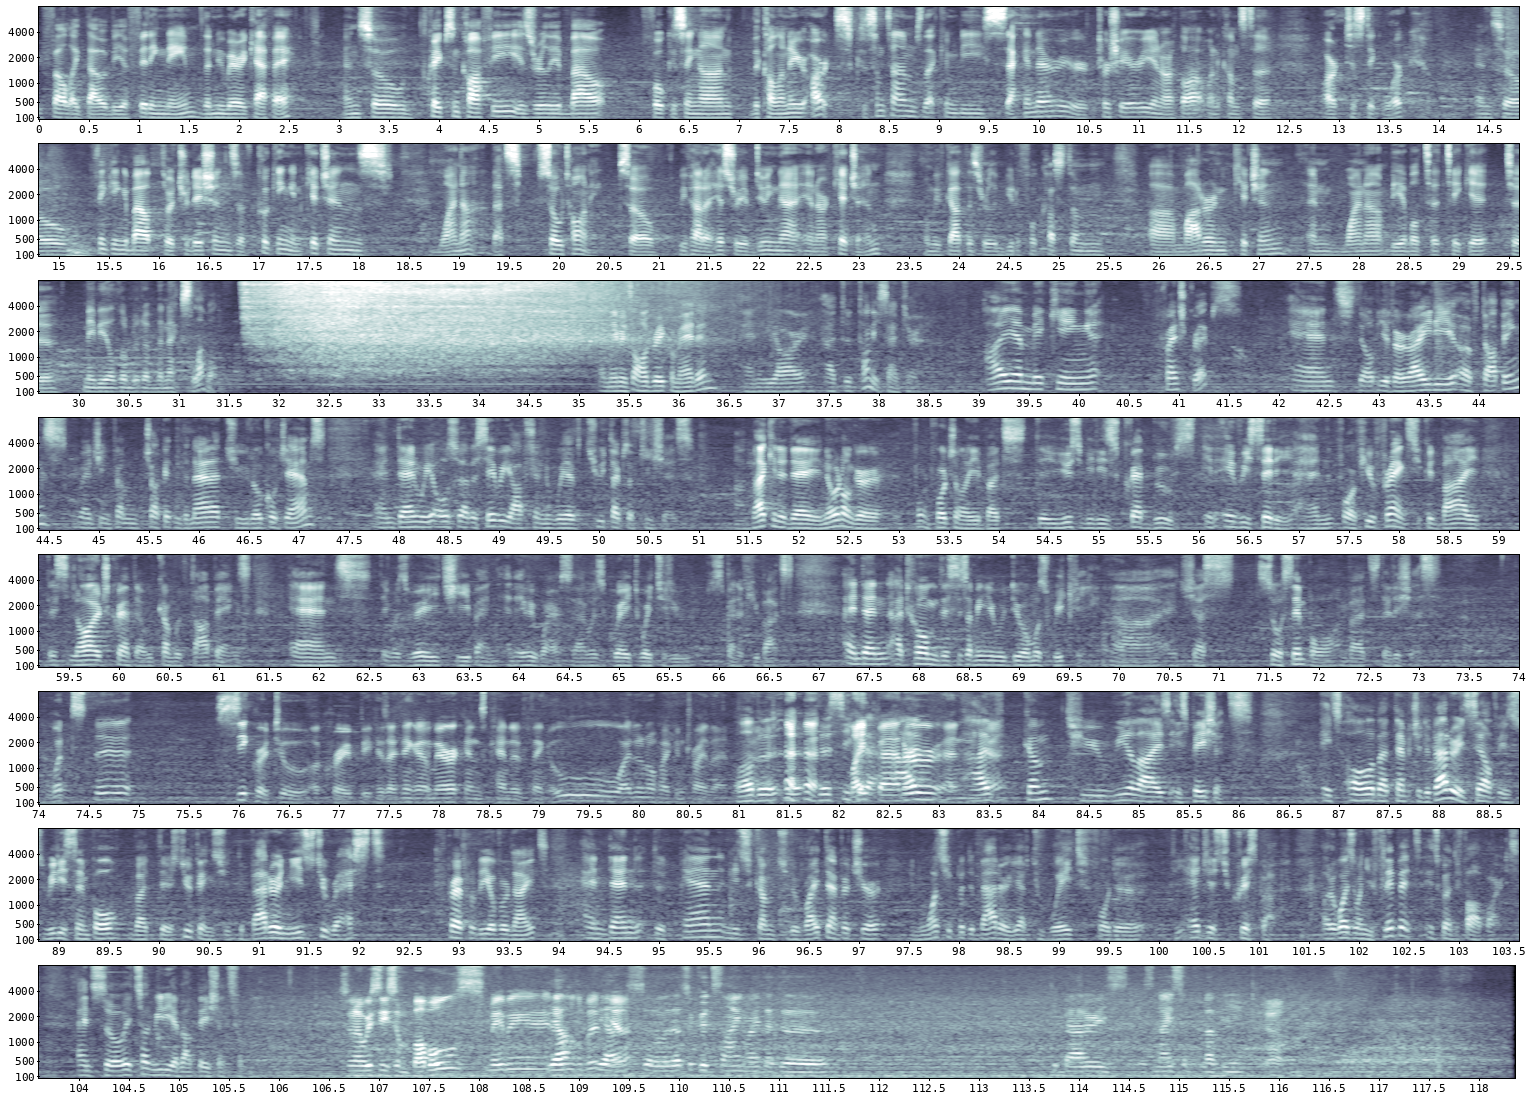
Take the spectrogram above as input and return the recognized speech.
we felt like that would be a fitting name, the Newberry Cafe. And so Crepes and Coffee is really about focusing on the culinary arts because sometimes that can be secondary or tertiary in our thought when it comes to artistic work. And so thinking about the traditions of cooking and kitchens, why not? That's so TAUNY. So we've had a history of doing that in our kitchen, and we've got this really beautiful custom uh, modern kitchen, and why not be able to take it to maybe a little bit of the next level? My name is Andre Comandon, and we are at the TAUNY Center. I am making French crepes, and there'll be a variety of toppings ranging from chocolate and banana to local jams. And then we also have a savory option with two types of quiches. Uh, back in the day, no longer, unfortunately, but there used to be these crepe booths in every city, and for a few francs, you could buy this large crepe that would come with toppings, and it was very cheap and, and everywhere. So that was a great way to spend a few bucks. And then at home, this is something you would do almost weekly. Uh, it's just so simple, but it's delicious. What's the secret to a crepe? Because I think Americans kind of think, "Ooh, I don't know if I can try that." Well, the, the, the secret light batter I've, and I've yeah. come to realize is patience. It's all about temperature. The batter itself is really simple, but there's two things. The batter needs to rest, preferably overnight, and then the pan needs to come to the right temperature. And once you put the batter, you have to wait for the, the edges to crisp up. Otherwise, when you flip it, it's going to fall apart. And so it's not really about patience for me. So now we see some bubbles, maybe a little bit. Yeah. So that's a good sign, right? That the the batter is, is nice and fluffy. Yeah.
